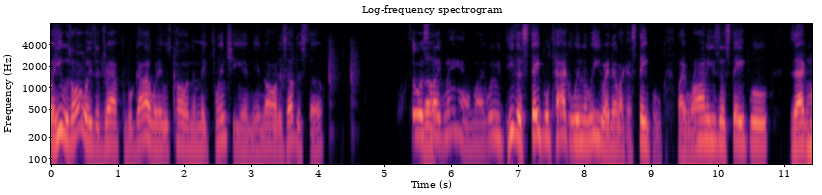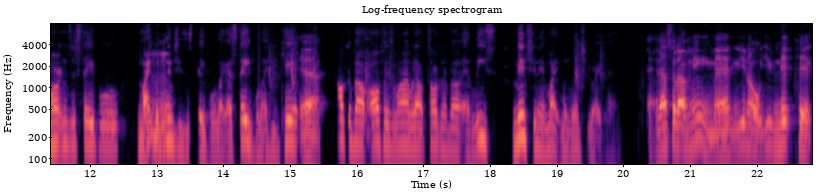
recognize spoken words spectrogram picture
But he was always a draftable guy when they was calling him McFlinchy and, and all this other stuff. So it's Look. like, man, like what do we, he's a staple tackle in the league right now, like a staple. Like Ronnie's a staple, Zack Martin's a staple, Mike Mhm. McGlinchey's a staple, like a staple. Like you can't Yeah. talk about offensive line without talking about at least mentioning Mike McGlinchey right now. And that's what I mean, man. You know, you nitpick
